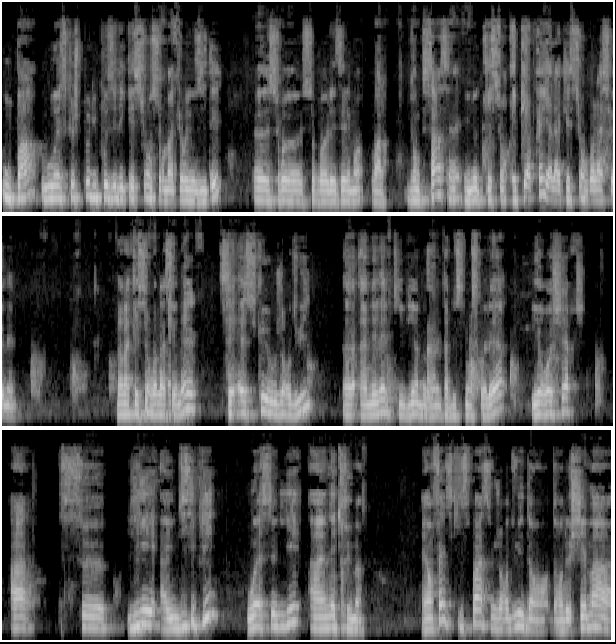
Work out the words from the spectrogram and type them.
ou pas, ou est-ce que je peux lui poser des questions sur ma curiosité, euh, sur, sur les éléments? Voilà. Donc ça, c'est une autre question. Et puis après, il y a la question relationnelle. Dans la question relationnelle, c'est est-ce que aujourd'hui, euh, un élève qui vient dans un établissement scolaire, il recherche à se lier à une discipline ou à se lier à un être humain? Et en fait, ce qui se passe aujourd'hui dans, dans le schéma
